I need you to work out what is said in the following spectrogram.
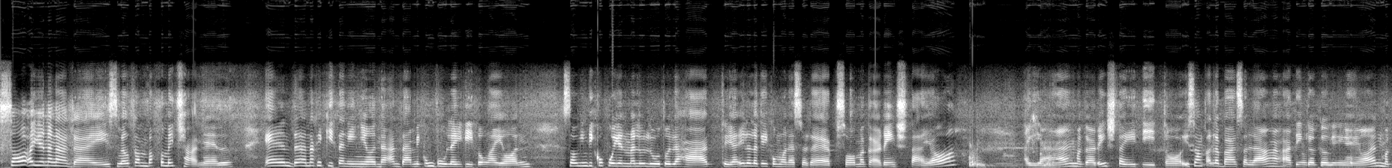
So, ayun na nga guys. Welcome back to my channel. And uh, nakikita ninyo na ang dami kong gulay dito ngayon. So, hindi ko po yan maluluto lahat. Kaya ilalagay ko muna sa rep. So, mag-arrange tayo. Ayan, mag-arrange tayo dito. Isang kalabasa lang ang ating gagawin ngayon. Mag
